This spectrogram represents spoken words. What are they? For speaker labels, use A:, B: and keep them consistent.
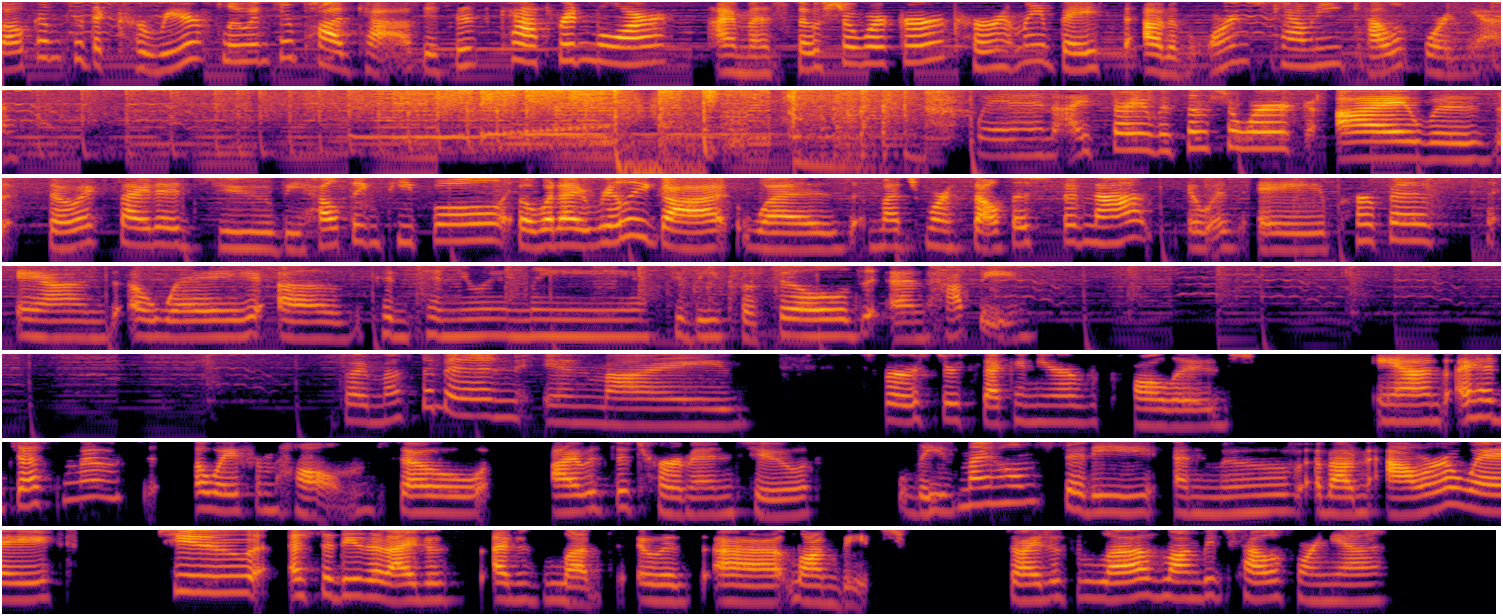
A: Welcome to the Career Fluencer Podcast. This is Catherine Moore. I'm a social worker currently based out of Orange County, California. When I started with social work, I was so excited to be helping people. But what I really got was much more selfish than that. It was a purpose and a way of continually to be fulfilled and happy. So I must have been in my first or second year of college, and I had just moved away from home. So I was determined to leave my home city and move about an hour away to a city that I just I just loved. It was uh, Long Beach. So I just love Long Beach, California.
